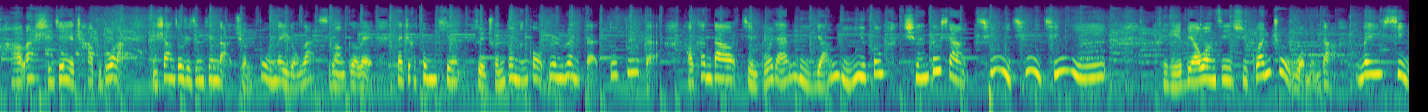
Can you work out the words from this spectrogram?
好了，时间也差不多了，以上就是今天的全部内容啦，希望各位在这个冬天嘴唇都能够润润的、嘟嘟的，好看到井柏然、李阳、李易峰全都想亲你、亲你、亲你。嘿嘿，不要忘记去关注我们的微信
